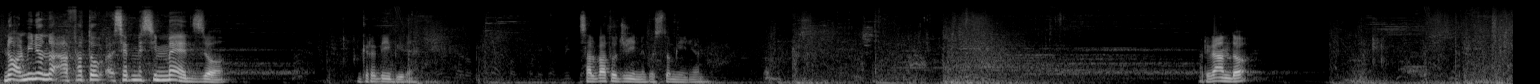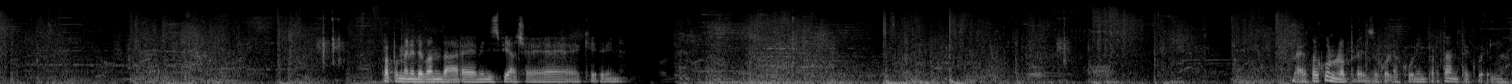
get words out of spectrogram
No, il minion ha fatto... si è messo in mezzo. Incredibile. Salvato Jin questo minion. Arrivando? Proprio me ne devo andare, mi dispiace, Caitlyn. Beh, qualcuno l'ha preso con la Q, l'importante è quello.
